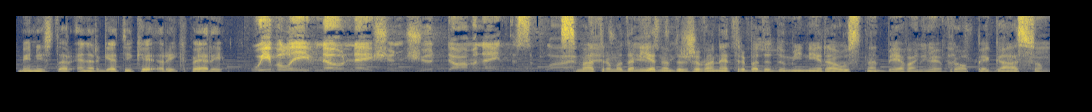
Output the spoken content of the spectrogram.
Ministar energetike Rick Perry. Smatramo da nijedna država ne treba da dominira u snadbevanju Evrope gasom.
